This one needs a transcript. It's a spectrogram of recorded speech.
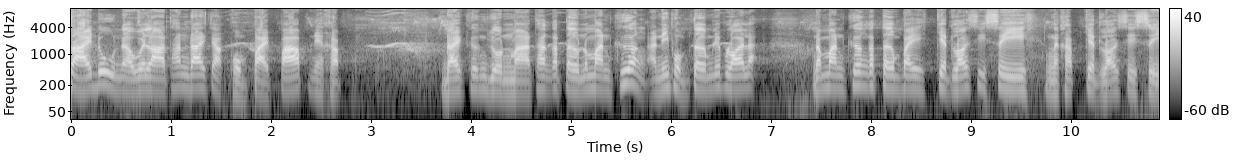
สายดูดนะเวลาท่านได้จากผมไปปั๊บเนี่ยครับได้เครื่องยนต์มาท่านก็เติมน้ำมันเครื่อง อันนี้ผมเติมเรียบร้อยแล้วน้ำมันเครื่องก็เติมไป700ซีซีนะครับ700ซีซี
